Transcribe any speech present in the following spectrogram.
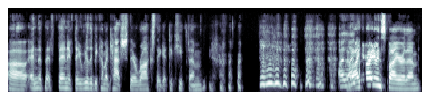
uh, and then, then if they really become attached to their rocks, they get to keep them. I like so I try to inspire them.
